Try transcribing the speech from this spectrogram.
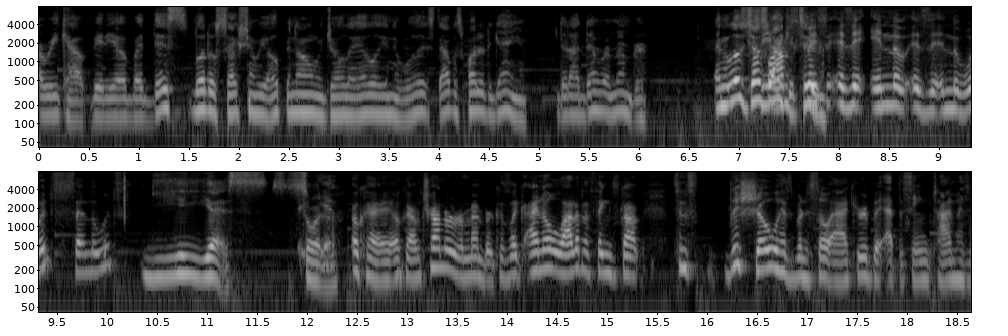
a recap video. But this little section we open on with Joel and Ellie in the woods, that was part of the game that I didn't remember. and it looks just See, like I'm it too. spacing- Is it in the is it in the woods? Set in the woods? Yes, sort of. Okay, okay. I'm trying to remember because, like, I know a lot of the things got since this show has been so accurate, but at the same time has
